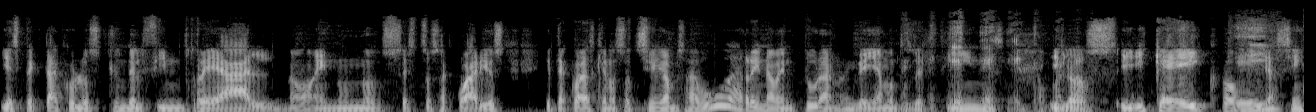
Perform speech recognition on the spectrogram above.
y espectáculos que un delfín real, ¿no? En unos estos acuarios, que te acuerdas que nosotros íbamos a, uh, a Reino Aventura, ¿no? Y veíamos los delfines y los, y, Keiko, y así,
